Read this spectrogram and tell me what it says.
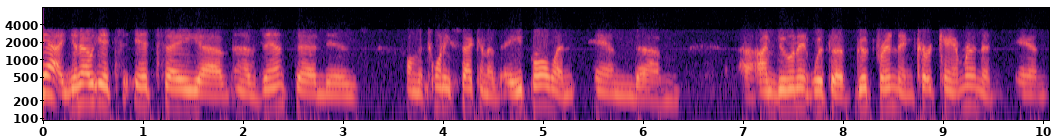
Yeah, you know it's it's a uh, an event that is on the 22nd of April, and and um, uh, I'm doing it with a good friend named Kirk Cameron, and and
